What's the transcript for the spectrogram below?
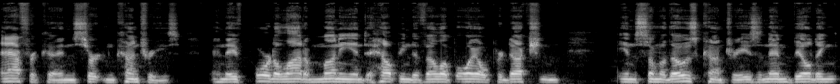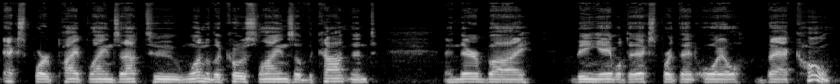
Africa and certain countries, and they've poured a lot of money into helping develop oil production in some of those countries and then building export pipelines out to one of the coastlines of the continent and thereby being able to export that oil back home.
